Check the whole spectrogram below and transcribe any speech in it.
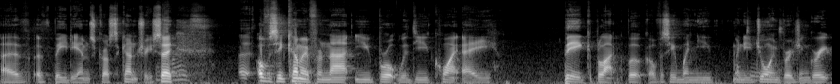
of, of BDMs across the country. So, It was. uh, obviously, coming from that, you brought with you quite a big black book. Obviously, when you when you joined Bridging Group,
